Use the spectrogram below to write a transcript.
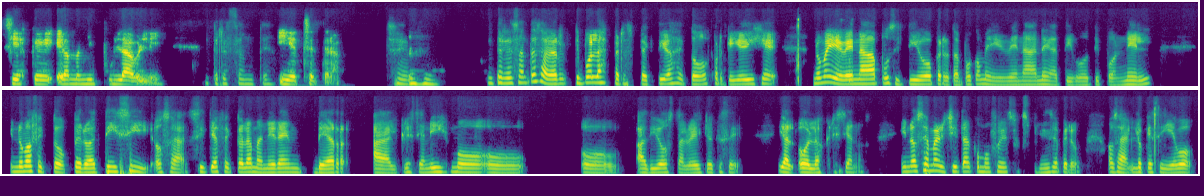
si es que era manipulable Interesante. y etcétera. Sí. Ujú. Interesante saber, tipo, las perspectivas de todos, porque yo dije, no me llevé nada positivo, pero tampoco me llevé nada negativo, tipo, Nel, y no me afectó, pero a ti sí, o sea, sí te afectó la manera en ver al cristianismo o, o a Dios, tal vez, yo qué sé, y al- o los cristianos. Y no sé, Marichita, cómo fue su experiencia, pero, o sea, lo que se llevó.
